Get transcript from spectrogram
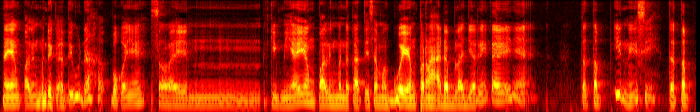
Nah yang paling mendekati udah pokoknya selain kimia yang paling mendekati sama gue yang pernah ada belajarnya kayaknya tetap ini sih tetap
